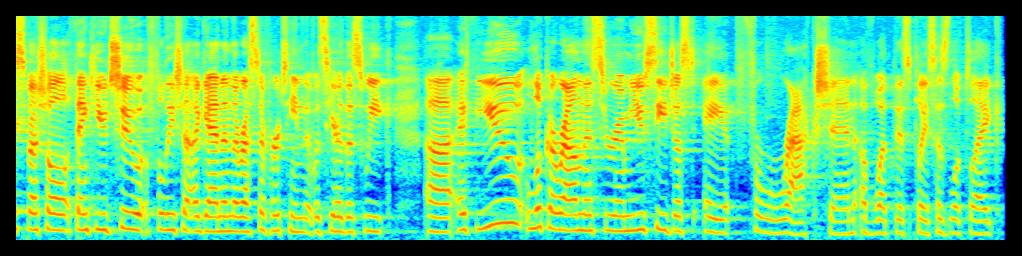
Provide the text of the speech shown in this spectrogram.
Very special thank you to Felicia again and the rest of her team that was here this week. Uh, if you look around this room, you see just a fraction of what this place has looked like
